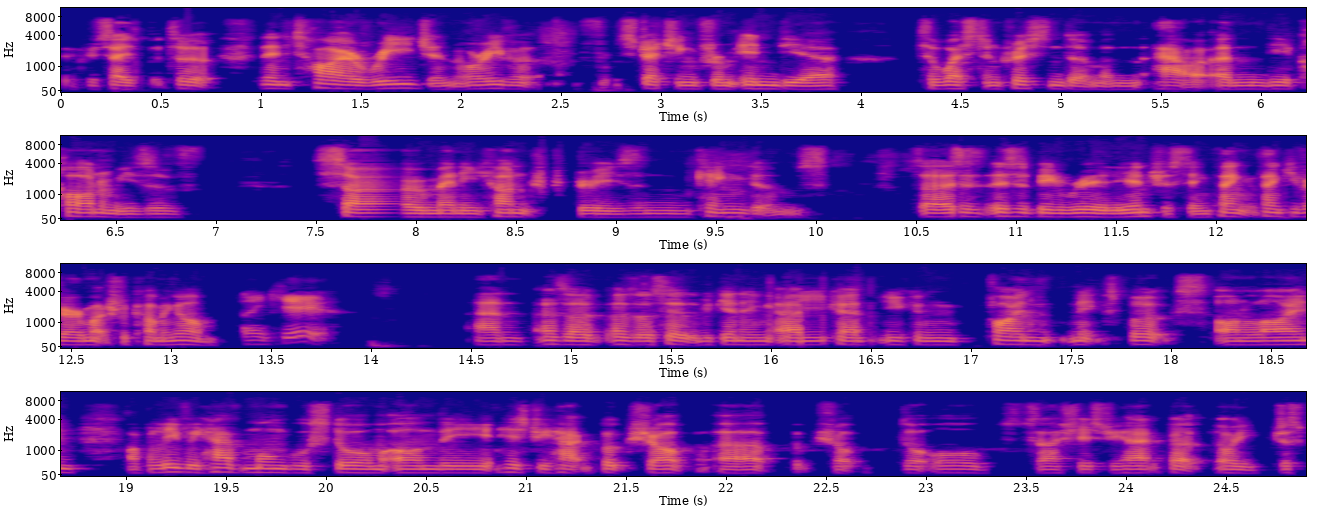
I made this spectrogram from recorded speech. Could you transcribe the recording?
the Crusades, but to the entire region, or even stretching from India to Western Christendom, and how and the economies of so many countries and kingdoms. So this, is, this has been really interesting. Thank thank you very much for coming on. Thank you. And as I, as I said at the beginning, uh, you can you can find Nick's books online. I believe we have Mongol Storm on the History Hack Bookshop, uh, bookshop.org slash History Hack, but or you just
